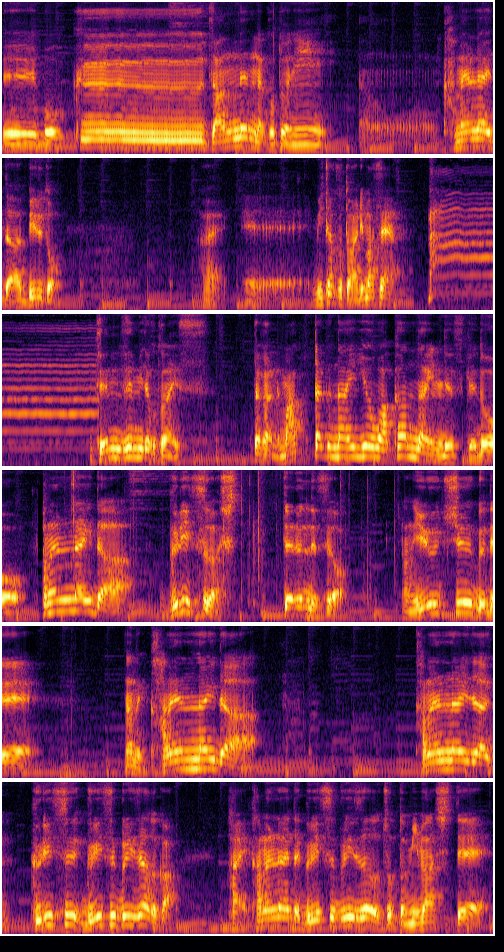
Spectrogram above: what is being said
えー僕残念なことに、あのー仮面ライダービルド。はい、えー見たことありません。全然見たことないです。だからね全く内容わかんないんですけど仮面ライダーグリスは知ってるんですよ。あの YouTube でなんで仮面ライダー仮面ライダーグリスグリスブリザードか。はい仮面ライダーグリスブリザードちょっと見まして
